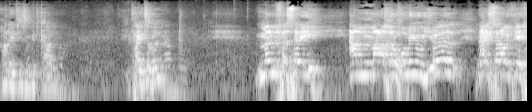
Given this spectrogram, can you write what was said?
ካልአይቲ ትንቢት ቃል እንታይ ትብል መንፈሰይ ኣብ ማእኸልኩም እዩ ይብል ናይ ሰራዊት ጌታ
